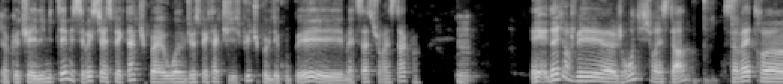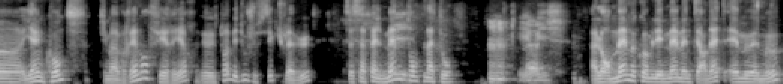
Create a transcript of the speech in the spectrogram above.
Donc, tu es limité, mais c'est vrai que si tu as un spectacle tu peux, ou un vieux spectacle que tu disputes, tu peux le découper et mettre ça sur Insta. Quoi. Mm. Et d'ailleurs, je vais, euh, je rebondis sur Insta. Ça va être, euh, il y a un compte qui m'a vraiment fait rire. Euh, toi, Bédou, je sais que tu l'as vu. Ça s'appelle Même Oui. ton plateau. Hum. Et oui. Alors, même comme les mêmes Internet, M-E-M-E,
